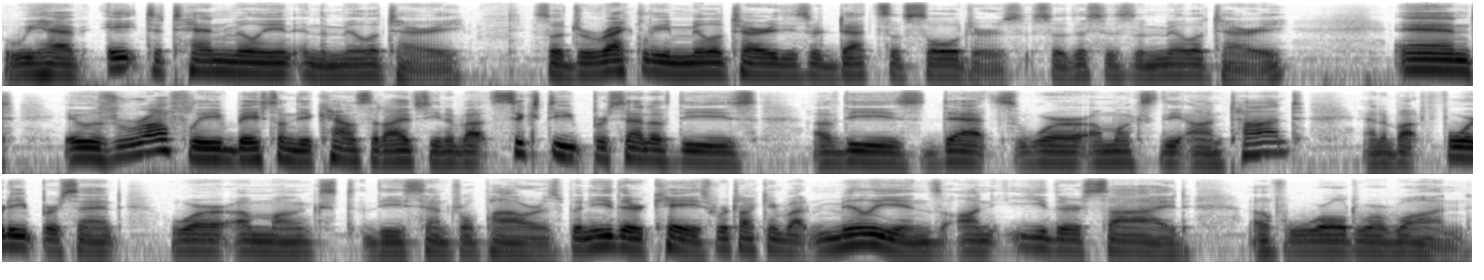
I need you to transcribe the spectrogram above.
we have 8 to 10 million in the military. So directly military, these are debts of soldiers. So this is the military. And it was roughly, based on the accounts that I've seen, about 60% of these of these deaths were amongst the Entente, and about 40% were amongst the Central Powers. But in either case, we're talking about millions on either side of World War I. And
